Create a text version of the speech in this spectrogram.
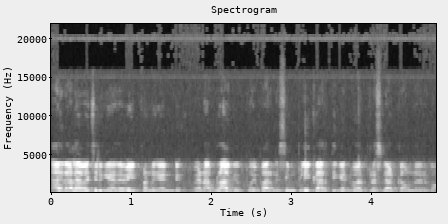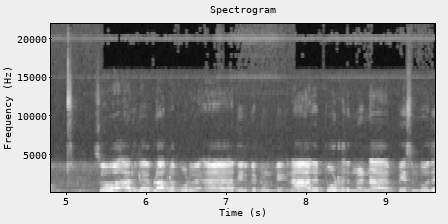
அதனால வச்சிருக்கேன். அதை வெயிட் பண்ணுங்கன்ட்டு. வேணா பிளாக் போய் பாருங்க. Simply Karthik at WordPress dot காமில் இருக்கும். ஸோ அதில் பிளாக்ல போடுவேன். அது இருக்கட்டும்ன்ட்டு. நான் அதை போடுறதுக்கு முன்னாடி நான் பேசும்போது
